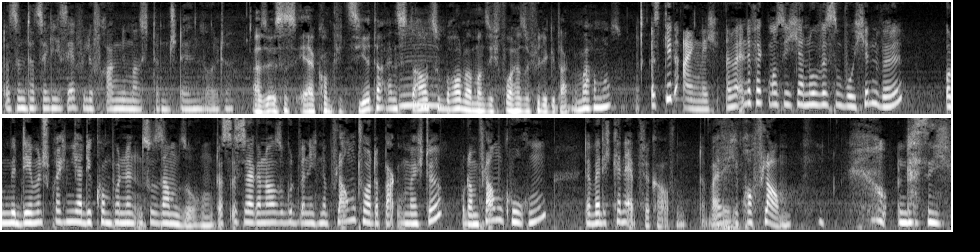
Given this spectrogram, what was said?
Das sind tatsächlich sehr viele Fragen, die man sich dann stellen sollte. Also ist es eher komplizierter, einen Stout zu brauen, weil man sich vorher so viele Gedanken machen muss? Es geht eigentlich. Im Endeffekt muss ich ja nur wissen, wo ich hin will und mir dementsprechend ja die Komponenten zusammensuchen. Das ist ja genauso gut, wenn ich eine Pflaumentorte backen möchte oder einen Pflaumenkuchen, dann werde ich keine Äpfel kaufen. Dann weiß ich, ich brauche Pflaumen. Und dass ich,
